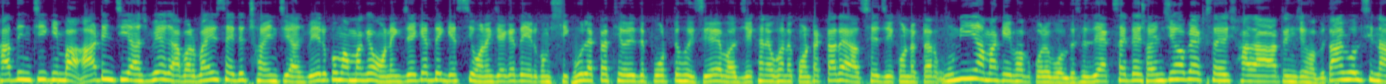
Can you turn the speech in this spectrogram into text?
সাত ইঞ্চি কিংবা আট ইঞ্চি আসবে, আবার বাহির সাইডে ছয় ইঞ্চি আসবে। এরকম আমাকে অনেক জায়গাতে গেছি, অনেক জায়গাতে এরকম ভুল একটা থিওরিতে পড়তে হয়েছে যেখানে ওখানে কন্ট্রাক্টারে আছে, যে কন্ট্রাক্টর উনি আমাকে এইভাবে করে বলতেছে যে এক সাইডে ছয় ইঞ্চি হবে, এক সাইডে আট ইঞ্চি হবে। তো আমি বলছি, না,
